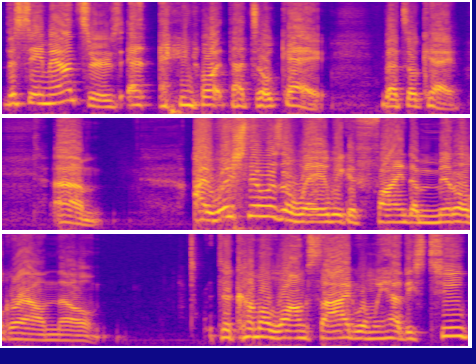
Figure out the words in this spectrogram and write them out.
the same answers. And, and, you know what? That's okay. That's okay. Um, I wish there was a way we could find a middle ground, though, to come alongside when we have these two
